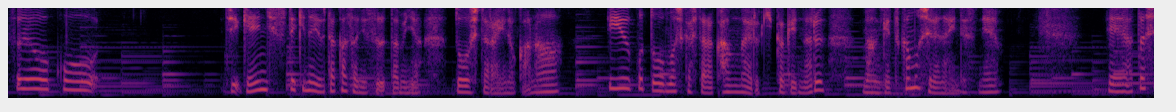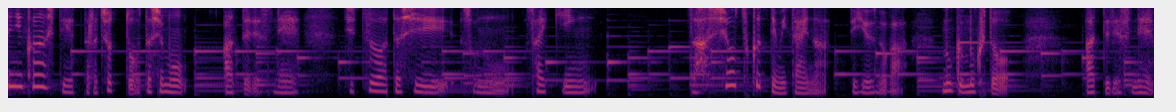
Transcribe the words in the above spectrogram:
それをこう現実的な豊かさにするためにはどうしたらいいのかなっていうことをもしかしたら考えるきっかけになる満月かもしれないんですね。で私に関して言ったらちょっと私もあってですね実は私その最近雑誌を作ってみたいなっていうのがムクムクとあってですね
